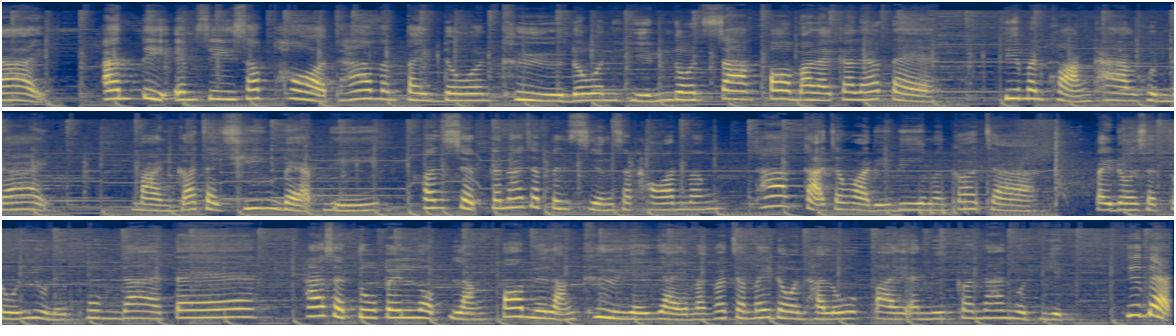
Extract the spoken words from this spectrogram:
ได้ อันติ MC Support ถ้ามันไปโดนคือโดนหิน โดนซากป้อมอะไรก็แล้วแต่ ที่มันขวางทางคุณได้ มันก็จะชิ่งแบบนี้ คอนเซปต์ก็น่าจะเป็นเสียงสะท้อนมั้ง ถ้ากะจังหวะดีๆ มันก็จะไปโดนศัตรูที่อยู่ในพุ่มได้แต่ถ้าศัตรูไปหลบหลังป้อมหรือหลังคือใหญ่ ๆ มันก็จะไม่โดนทะลุไป อันนี้ก็น่าหงุดหงิด คือแบบ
